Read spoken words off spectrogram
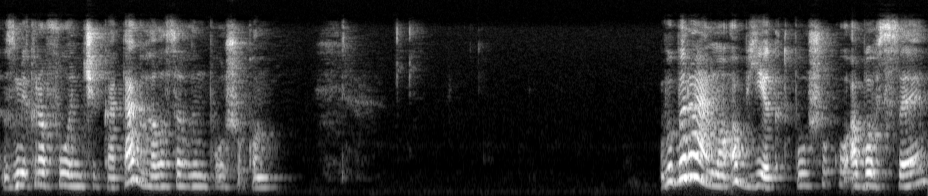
з мікрофончика, так, голосовим пошуком. Вибираємо об'єкт пошуку, або все,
